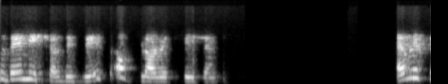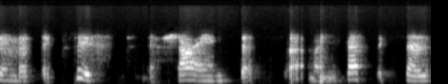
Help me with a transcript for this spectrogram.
to the initial disease of blurred vision. Everything that exists, that shines, that uh, manifests itself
